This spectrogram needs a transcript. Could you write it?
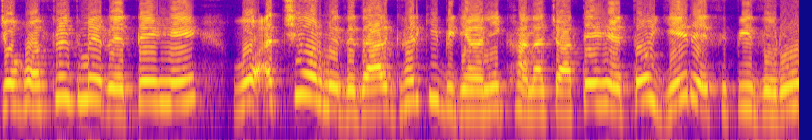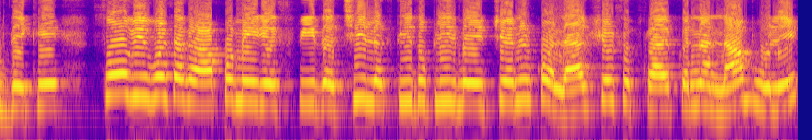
जो हॉस्टल्स में रहते हैं, वो अच्छी और मज़ेदार घर की बिरयानी खाना चाहते हैं तो ये रेसिपी ज़रूर देखें। सो व्यूवर्स अगर आपको मेरी रेसिपीज़ अच्छी लगती है तो प्लीज़ मेरे चैनल को लाइक शेयर सब्सक्राइब करना ना भूलें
